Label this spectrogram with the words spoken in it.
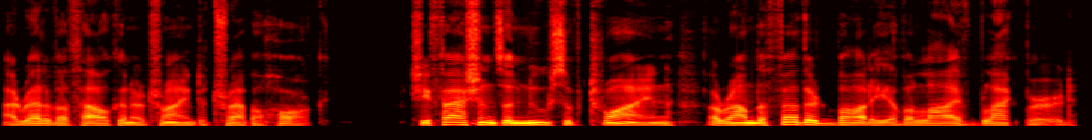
I read of a falconer trying to trap a hawk. She fashions a noose of twine around the feathered body of a live blackbird,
